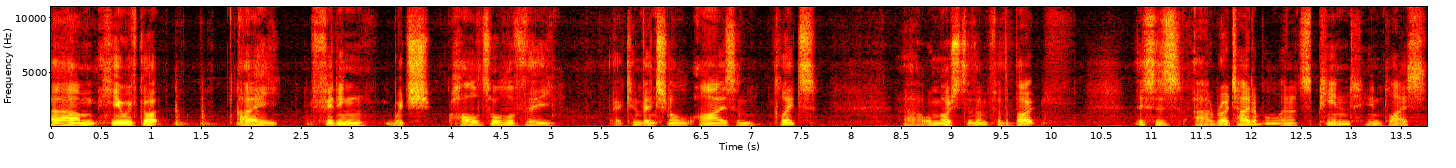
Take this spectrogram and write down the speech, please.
Um, here we've got a fitting which holds all of the uh, conventional eyes and cleats, uh, or most of them for the boat. This is uh, rotatable and it's pinned in place.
